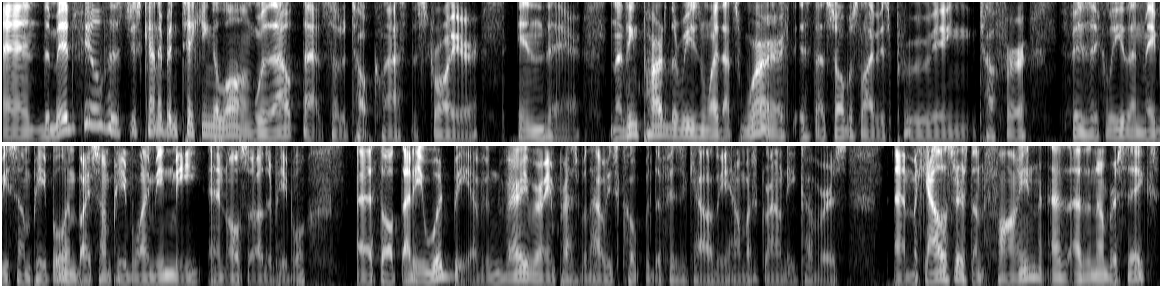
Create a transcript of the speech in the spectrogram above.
And the midfield has just kind of been ticking along without that sort of top class destroyer in there. And I think part of the reason why that's worked is that Szoboszlai is proving tougher physically than maybe some people, and by some people I mean me and also other people. uh, thought that he would be. I've been very, very impressed with how he's coped with the physicality, how much ground he covers. Uh, Mac Allister's done fine as as a number six.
